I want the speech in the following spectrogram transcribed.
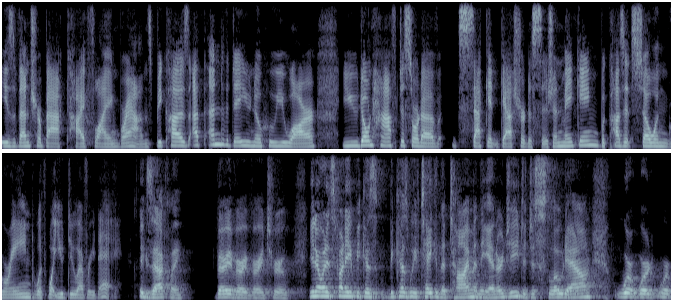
these venture backed high flying brands because at the end of the day you know who you are. You don't have to sort of second guess your decision making because it's so ingrained with what you do every day. Exactly very, very, very true. You know, and it's funny because because we've taken the time and the energy to just slow down. We're we're we're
